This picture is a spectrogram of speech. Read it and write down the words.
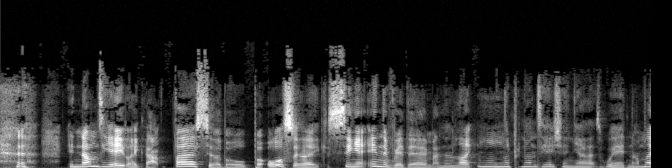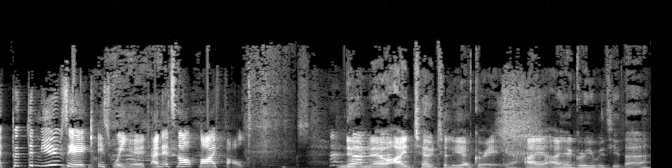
enunciate like that first syllable, but also like sing it in the rhythm, and then like mm, the pronunciation, yeah, that's weird. And I'm like, but the music is weird, and it's not my fault. no, no, I totally agree. I, I agree with you there.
